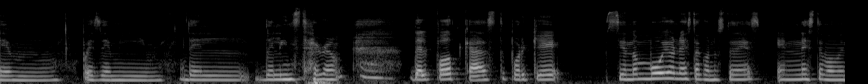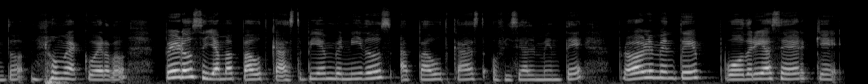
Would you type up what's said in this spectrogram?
Em, pues de mi, del, del Instagram, del podcast, porque siendo muy honesta con ustedes, en este momento no me acuerdo, pero se llama Podcast. Bienvenidos a Podcast oficialmente. Probablemente podría ser que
